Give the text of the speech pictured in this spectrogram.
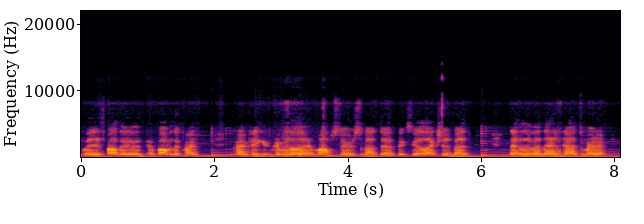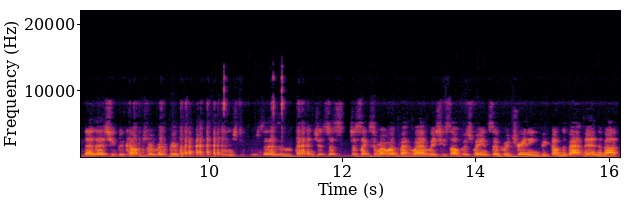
when his father involved with a crime crime figure criminal mobsters about to fix the election, but then got murder. That, that she becomes revenge revenge is just just like similar with when she saw Bruce Wayne separate training become the Batman about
